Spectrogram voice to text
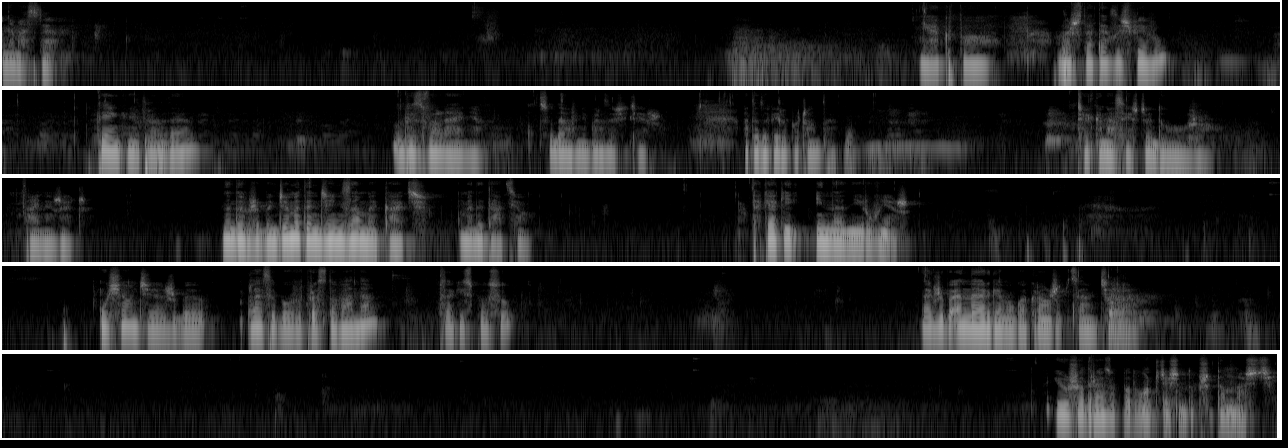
Namaste. Jak po warsztatach ze śpiewu? Pięknie, prawda? Wyzwolenie. Cudownie, bardzo się cieszę. A to dopiero początek. Czeka nas jeszcze dużo fajnych rzeczy. No dobrze, będziemy ten dzień zamykać medytacją. Tak jak i inne dni również. Usiądźcie, żeby plecy były wyprostowane w taki sposób. Tak, żeby energia mogła krążyć w całym ciele. Już od razu podłączcie się do przytomności.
